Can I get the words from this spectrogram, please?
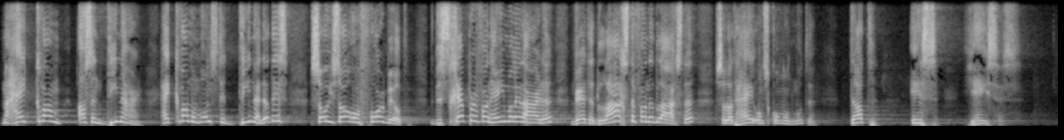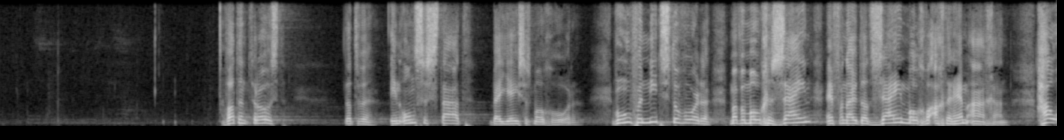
Maar hij kwam als een dienaar. Hij kwam om ons te dienen. Dat is sowieso een voorbeeld. De schepper van hemel en aarde werd het laagste van het laagste, zodat hij ons kon ontmoeten. Dat is Jezus. Wat een troost dat we in onze staat bij Jezus mogen horen. We hoeven niets te worden, maar we mogen zijn en vanuit dat zijn mogen we achter Hem aangaan. Hou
